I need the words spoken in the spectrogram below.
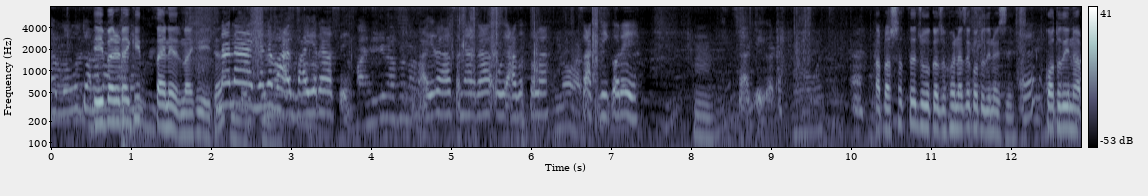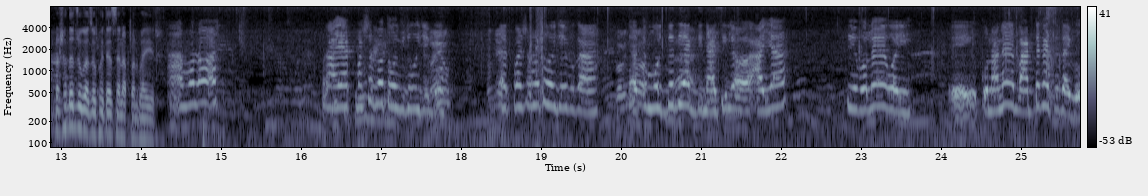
আর বহু জন- এই বাড়িটা কি তাইনের নাকি এটা? না না এখানে ভাই- ভাইয়েরা আছে। ভাইয়েরা আছে না এরা ওই আগরতলা চাকরি করে। হুম। চাকরি করে। আপনার সাথে যোগাযোগ হয় না যে কতদিন হয়েছে? হ্যাঁ? কতদিন আপনার সাথে যোগাযোগ হইতেছেন আপনার ভাইয়ের? আর মনে হয় প্রায় এক মাসের মতো হয়ে হয়ে যাব এক মাসের মতো হয়ে যাব গা। মধ্যে দিয়ে একদিন আইছিল আইয়া দিয়ে বলে ওই এই কোনানে বার্থডে খাইতে যাইবো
